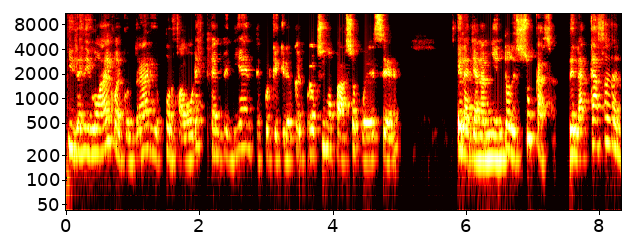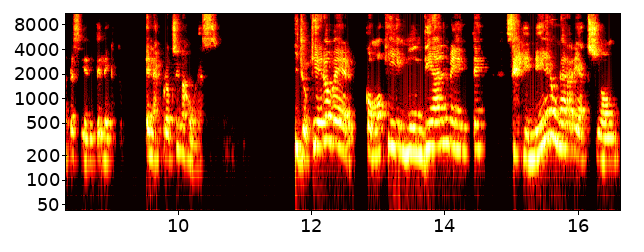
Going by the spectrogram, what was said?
Y les digo algo, al contrario, por favor estén pendientes, porque creo que el próximo paso puede ser el allanamiento de su casa, de la casa del presidente electo, en las próximas horas. Y yo quiero ver cómo aquí mundialmente se genera una reacción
